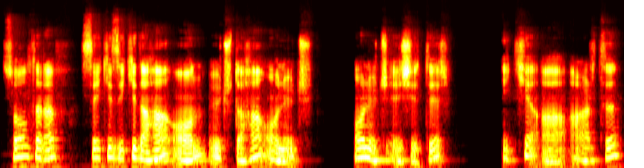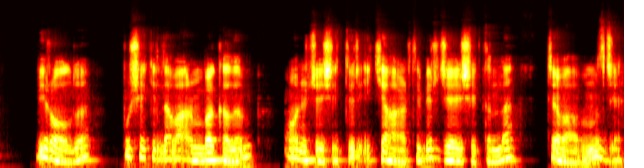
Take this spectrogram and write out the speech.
Sol taraf 8 2 daha 10 3 daha 13 13 eşittir 2a artı 1 oldu. Bu şekilde var mı bakalım. 13 eşittir 2 artı 1 C şıkkında cevabımız C.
